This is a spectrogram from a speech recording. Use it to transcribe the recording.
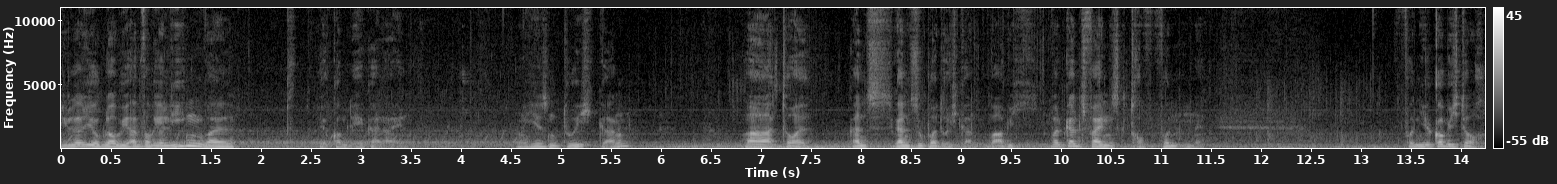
Die lasse ich auch, glaube ich, einfach hier liegen, weil hier kommt eh keiner hin. Und hier ist ein Durchgang. Ah, toll. Ganz, ganz super Durchgang. Da habe ich was ganz Feines getroffen gefunden. Ne? Von hier komme ich doch.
